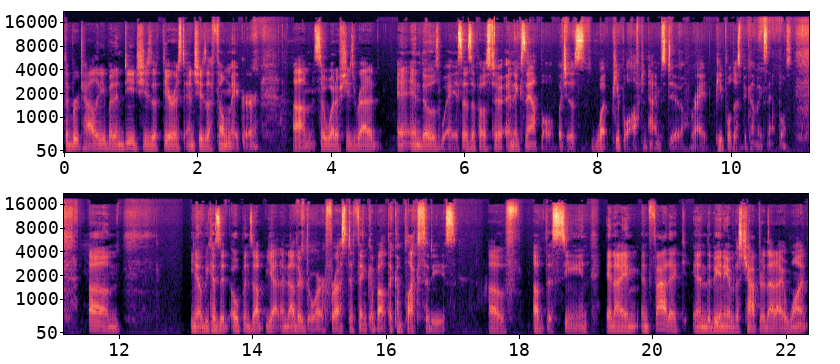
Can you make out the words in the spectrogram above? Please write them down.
the brutality, but indeed she's a theorist and she's a filmmaker. Um, so what if she's read in, in those ways as opposed to an example, which is what people oftentimes do, right? People just become examples. Um, you know, because it opens up yet another door for us to think about the complexities of of the scene. And I am emphatic in the beginning of this chapter that I want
